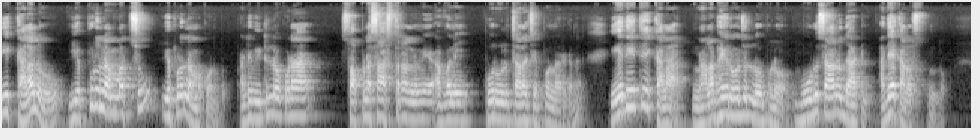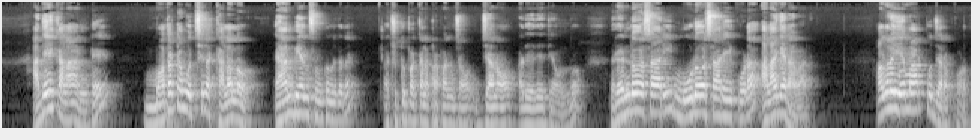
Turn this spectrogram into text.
ఈ కళలు ఎప్పుడు నమ్మచ్చు ఎప్పుడు నమ్మకూడదు. అంటే వీటిల్లో కూడా స్వప్న శాస్త్రాలని అవ్వని పూర్వులు చాలా చెప్పున్నారు కదా. ఏదైతే కళ నలభై రోజుల లోపులో మూడు సార్లు దాటి అదే కళ వస్తుందో అదే కళ అంటే మొదట వచ్చిన కళలో యాంబియన్స్ ఉంటుంది కదా. ఆ చుట్టుపక్కల ప్రపంచం జనం అది ఏదైతే ఉందో రెండోసారి మూడోసారి కూడా అలాగే రావాలి. అందులో ఏ మార్పు జరగకూడదు.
